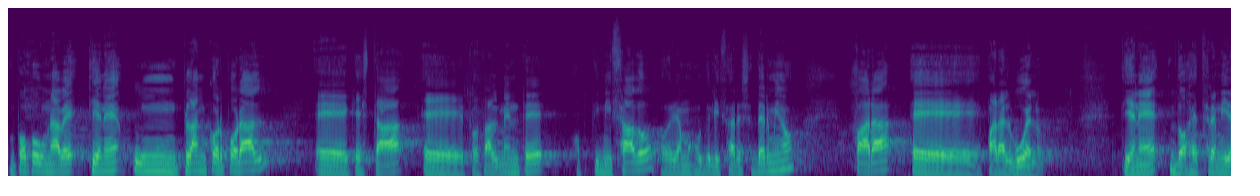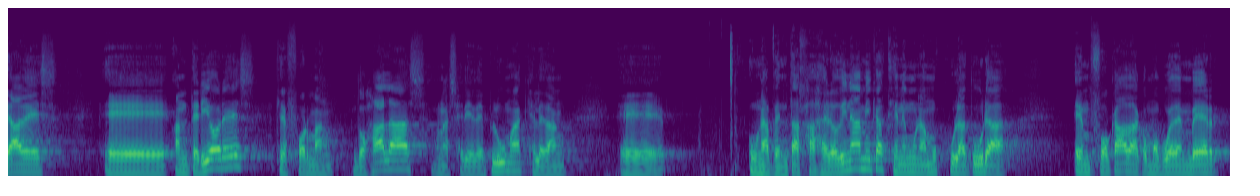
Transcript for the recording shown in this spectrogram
un poco, un ave tiene un plan corporal eh, que está totalmente optimizado, podríamos utilizar ese término, para, eh, para el vuelo. Tiene dos extremidades eh, anteriores que forman dos alas, una serie de plumas que le dan eh, unas ventajas aerodinámicas, tienen una musculatura enfocada, como pueden ver,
